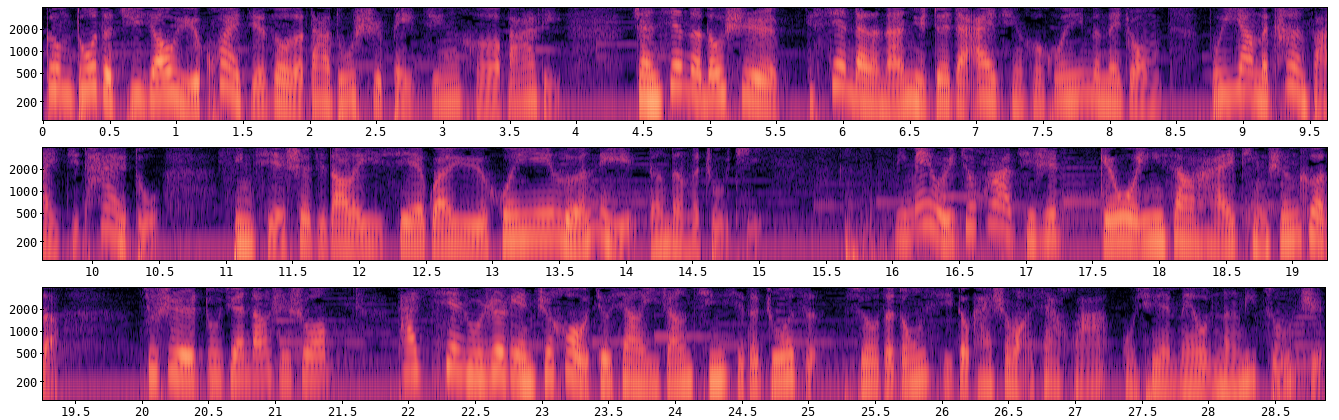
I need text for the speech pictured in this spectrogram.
更多的聚焦于快节奏的大都市北京和巴黎，展现的都是现代的男女对待爱情和婚姻的那种不一样的看法以及态度，并且涉及到了一些关于婚姻伦理等等的主题。里面有一句话，其实给我印象还挺深刻的，就是杜鹃当时说，她陷入热恋之后，就像一张倾斜的桌子，所有的东西都开始往下滑，我却没有能力阻止。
